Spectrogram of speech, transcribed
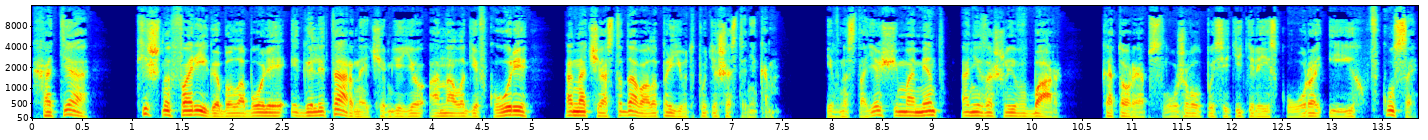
Хотя Кишна Фарига была более эгалитарной, чем ее аналоги в Куре, она часто давала приют путешественникам. И в настоящий момент они зашли в бар, который обслуживал посетителей из Кура и их вкусы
